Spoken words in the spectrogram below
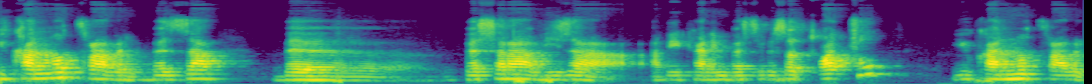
you cannot travel በዛ በስራ ቪዛ አሜሪካን ኤምባሲ በሰጧችሁ cannot travel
